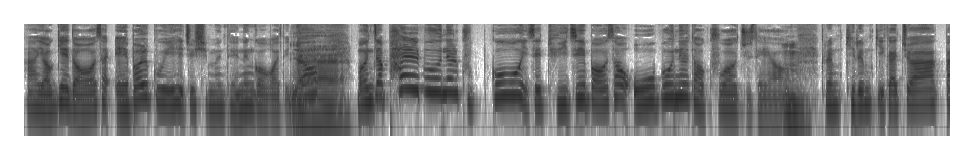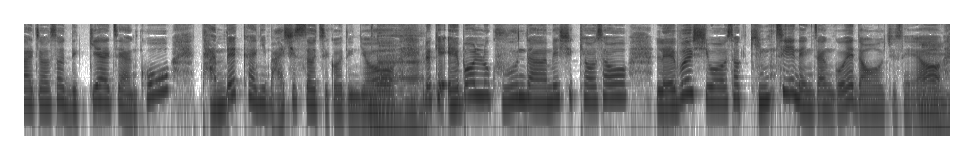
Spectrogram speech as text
아, 여기에 넣어서 애벌구이 해주시면 되는 거거든요. 예. 먼저 8분을 굽고 이제 뒤집어서 5분을 더 구워주세요. 음. 그럼 기름기가 쫙 빠져서 느끼하지 않고 담백하니 맛있어지거든요. 네. 이렇게 애벌로 구운 다음에 식혀서 랩을 씌워서 김치 냉장고에 넣어주세요. 음.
